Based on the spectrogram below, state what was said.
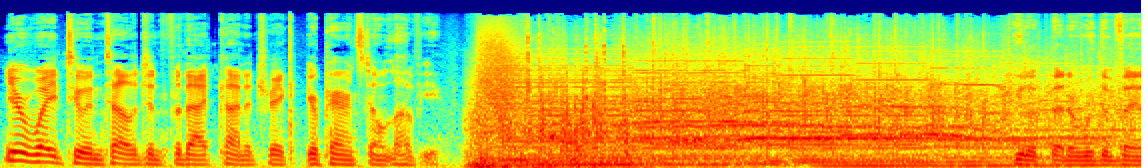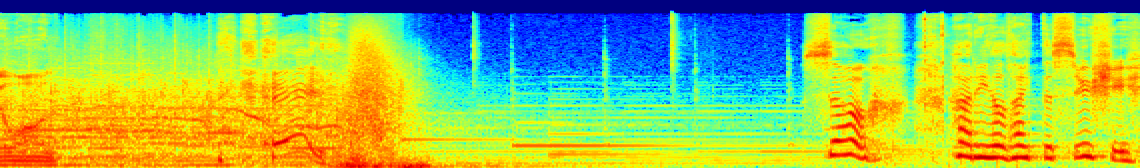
You're way too intelligent for that kind of trick. Your parents don't love you. You look better with the veil on. Hey! So, how do you like the sushi?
